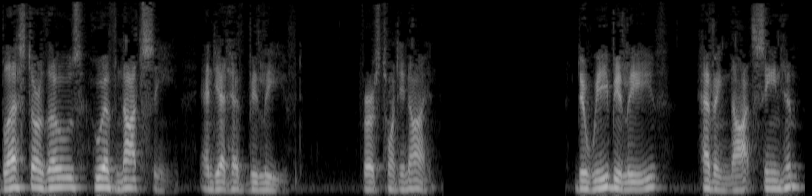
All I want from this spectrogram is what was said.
Blessed are those who have not seen, and yet have believed. Verse 29. Do we believe, having not seen him?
